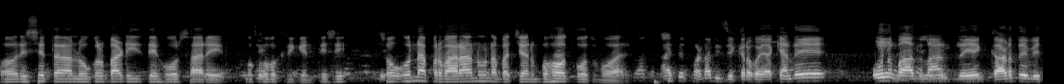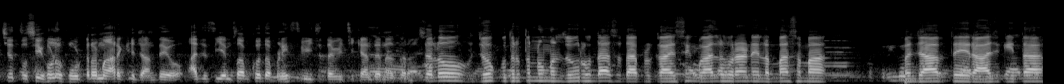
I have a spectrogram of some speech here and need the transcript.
ਔਰ ਇਸੇ ਤਰ੍ਹਾਂ ਲੋਕਲ ਬਾਡੀਜ਼ ਦੇ ਹੋਰ ਸਾਰੇ ਵੱਖੋ ਵੱਖਰੀ ਗਿਣਤੀ ਸੀ। ਸੋ ਉਹਨਾਂ ਪਰਿਵਾਰਾਂ ਨੂੰ ਉਹਨਾਂ ਬੱਚਿਆਂ ਨੂੰ ਬਹੁਤ ਬਹੁਤ ਮੁਬਾਰਕ। ਅੱਜ ਤੇ ਤੁਹਾਡਾ ਵੀ ਜ਼ਿਕਰ ਹੋਇਆ ਕਹਿੰਦੇ ਉਨ ਬਾਦਲਾਂ ਦੇ ਗੜ ਦੇ ਵਿੱਚ ਤੁਸੀਂ ਹੁਣ ਹੂਟਰ ਮਾਰ ਕੇ ਜਾਂਦੇ ਹੋ। ਅੱਜ ਸੀਐਮ ਸਾਹਿਬ ਖੁਦ ਆਪਣੀ ਸਪੀਚ ਦੇ ਵਿੱਚ ਕਹਿੰਦੇ ਨਜ਼ਰ ਆਏ। ਚਲੋ ਜੋ ਕੁਦਰਤ ਨੂੰ ਮਨਜ਼ੂਰ ਹੁੰਦਾ ਸਰਦਾਰ ਪ੍ਰਕਾਸ਼ ਸਿੰਘ ਬਾਦਲ ਹੋਰਾਂ ਨੇ ਲੰਮਾ ਸਮਾਂ ਪੰਜਾਬ ਤੇ ਰਾਜ ਕੀਤਾ।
